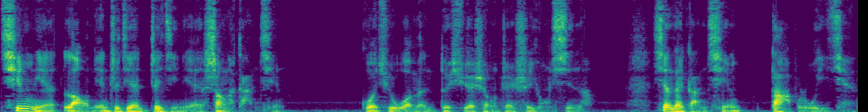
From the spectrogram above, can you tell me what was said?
青年老年之间这几年伤了感情，过去我们对学生真是用心啊，现在感情大不如以前，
